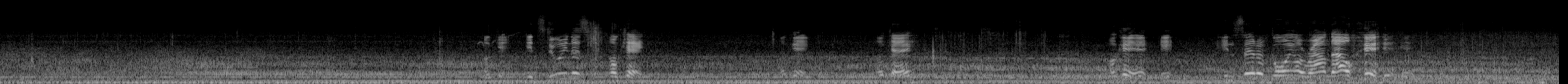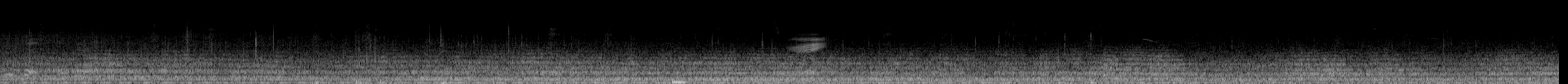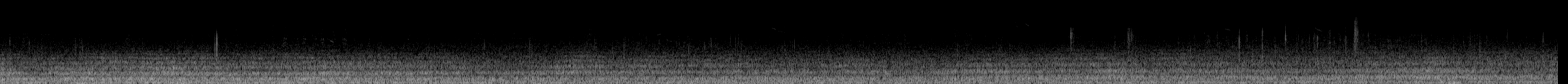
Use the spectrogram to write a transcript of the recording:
Okay, it's doing this. Okay. Okay. Okay. Okay. It, it, instead of going around that way. It, This is great.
